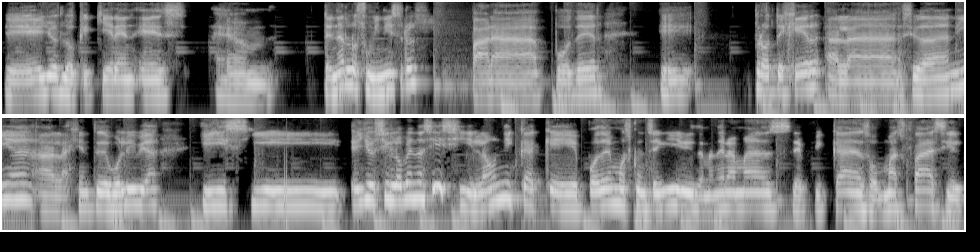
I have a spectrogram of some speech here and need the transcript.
ellos lo que quieren es em, tener los suministros para poder eh, proteger a la ciudadanía, a la gente de Bolivia. Y si ellos sí lo ven así, si la única que podemos conseguir de manera más eficaz o más fácil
